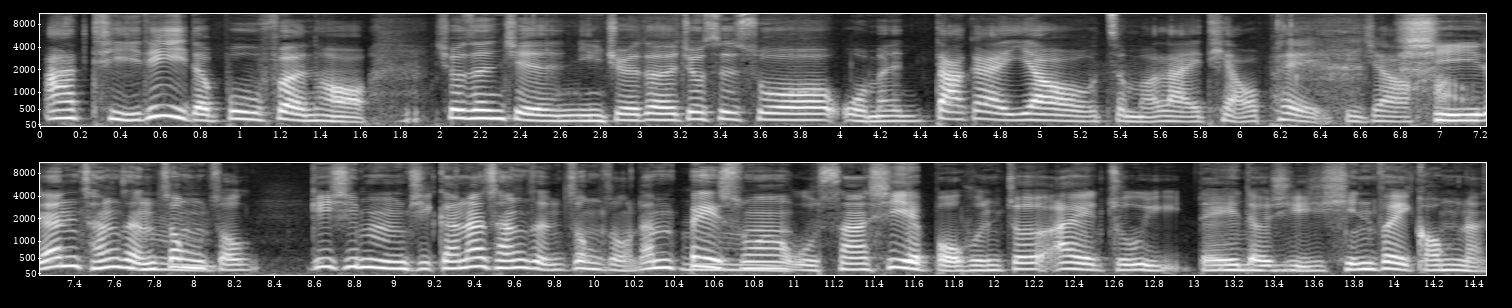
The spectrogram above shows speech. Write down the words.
啊，体力的部分哈，秀珍姐，你觉得就是说，我们大概要怎么来调配比较好？是，咱长城纵走，其实不是干那长城纵走，咱爬山有三四个部分就爱注意。第一就是心肺功能，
